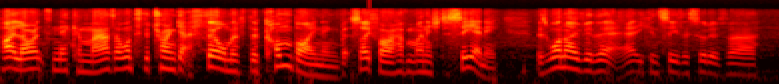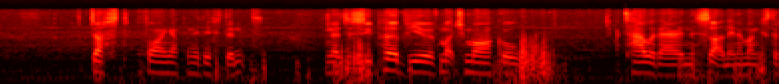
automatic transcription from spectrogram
Hi Lawrence, Nick and Maz. I wanted to try and get a film of the combining, but so far I haven't managed to see any. There's one over there, you can see the sort of uh, dust flying up in the distance. And there's a superb view of Much Marcle Tower there in the sun in amongst the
